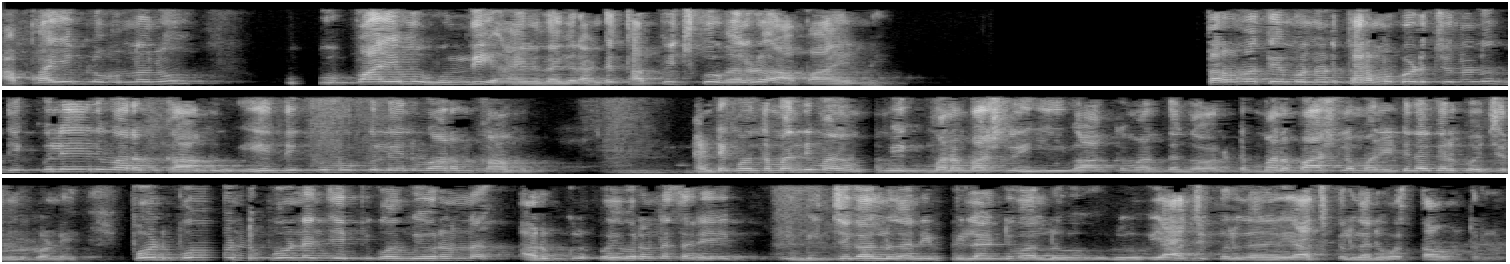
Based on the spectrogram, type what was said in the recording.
అపాయంలో ఉన్నను ఉపాయము ఉంది ఆయన దగ్గర. అంటే తప్పించుకోగలడు అపాయాన్ని. తర్వాత ఏమన్నాడు? తరమబడుచున్నాను దిక్కులేని వారం కాము. ఏ దిక్కుముక్కు లేని వారం కాము. అంటే కొంతమంది మన మీకు మన భాషలో ఈ వాక్యం అర్థం కావాలంటే మన భాషలో మన ఇంటి దగ్గరకు వచ్చారు అనుకోండి. పోండి పోండి పోండి అని చెప్పి ఎవరన్నా అరుకు ఎవరన్నా సరే మిచ్చగాళ్ళు కానీ ఇలాంటి వాళ్ళు యాచకులు కానీ యాచకులు కానీ వస్తూ ఉంటారు.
